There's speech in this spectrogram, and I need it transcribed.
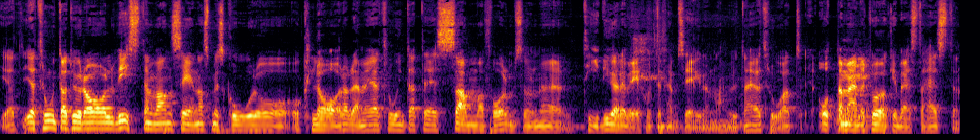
jag, jag, tror inte att Ural, visst den vann senast med skor och, och klarade men jag tror inte att det är samma form som de tidigare V75-segrarna. Utan jag tror att 8 mm. Man Network är bästa hästen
